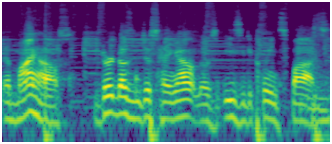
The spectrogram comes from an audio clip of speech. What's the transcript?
At my house, dirt doesn't just hang out in those easy to clean spots.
